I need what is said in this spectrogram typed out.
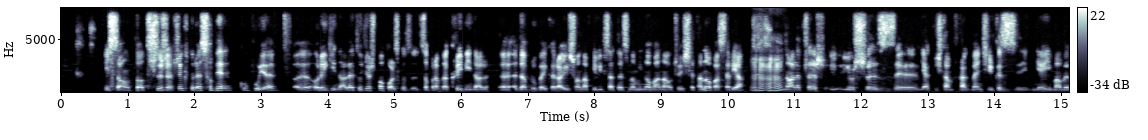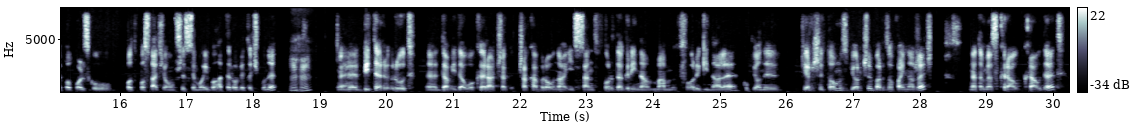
I są to trzy rzeczy, które sobie kupuję w e, oryginale, tudzież po polsku. Co prawda, Criminal e, Eda Brubakera i Shona Phillipsa to jest nominowana oczywiście ta nowa seria, mm -hmm. no ale przecież już z jakiś tam fragmencik z niej mamy po polsku pod postacią Wszyscy moi bohaterowie to ćpuny. -hmm. E, Bitter Root Davida Walkera, Chucka Browna i Sandforda Greena mam w oryginale, kupiony pierwszy tom zbiorczy, bardzo fajna rzecz. Natomiast Crowded,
